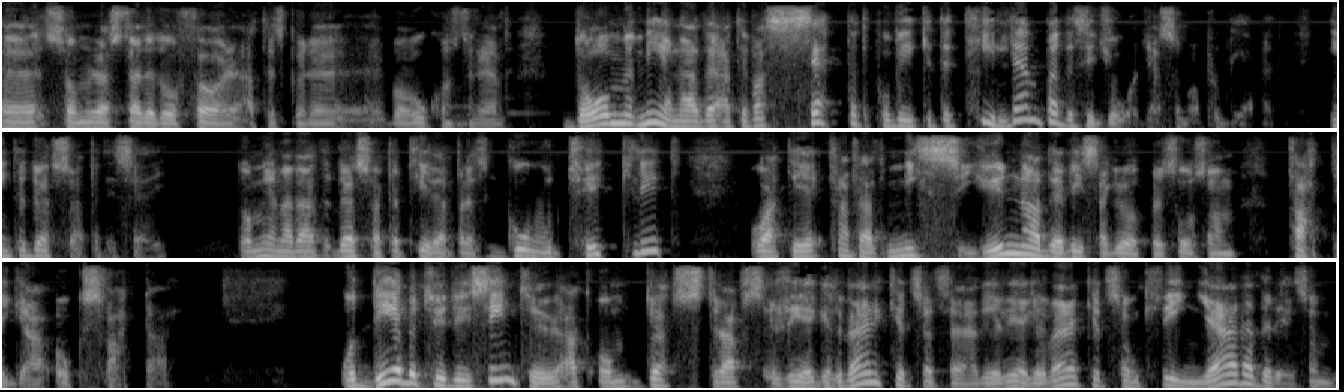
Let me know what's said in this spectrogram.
eh, som röstade då för att det skulle eh, vara okonstitutionellt, de menade att det var sättet på vilket det tillämpades i Georgia som var problemet, inte dödsstraffet i sig. De menade att dödsstraffet tillämpades godtyckligt och att det framförallt missgynnade vissa grupper såsom fattiga och svarta. Och det betyder i sin tur att om dödsstraffsregelverket, så att säga, det regelverket som kringgärdade det, som,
